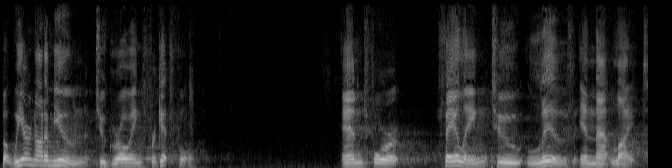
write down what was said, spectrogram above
But we are not immune to growing forgetful and for failing to live in that light.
